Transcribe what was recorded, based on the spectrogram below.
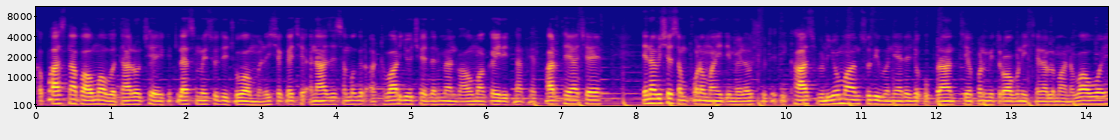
કપાસના ભાવમાં વધારો છે કેટલા સમય સુધી જોવા મળી શકે છે અને આજે સમગ્ર અઠવાડિયું છે દરમિયાન ભાવમાં કઈ રીતના ફેરફાર થયા છે તેના વિશે સંપૂર્ણ માહિતી મેળવશું. તેથી ખાસ વિડીયોમાં અંત સુધી બન્યા રહેજો. ઉપરાંત જે પણ મિત્રો આપણી ચેનલમાં નવા હોય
